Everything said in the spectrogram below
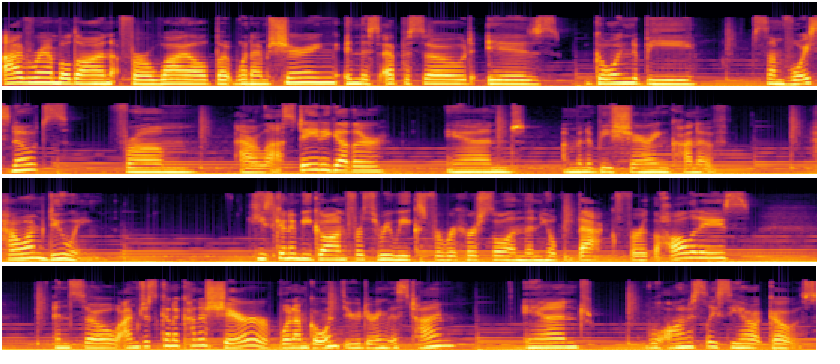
I've rambled on for a while, but what I'm sharing in this episode is going to be some voice notes from our last day together. And I'm going to be sharing kind of how I'm doing He's going to be gone for three weeks for rehearsal and then he'll be back for the holidays. And so I'm just going to kind of share what I'm going through during this time and we'll honestly see how it goes.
